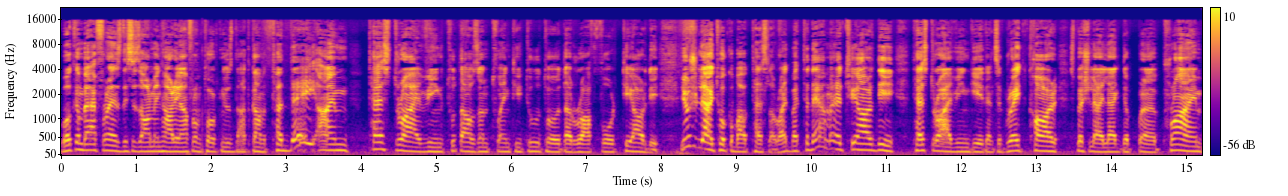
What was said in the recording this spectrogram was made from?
Welcome back friends, this is Armen Hareyan from TorqueNews.com. Today I'm test driving 2022 Toyota RAV4 TRD. Usually I talk about Tesla, right? But today I'm in a TRD test driving it. And it's a great car, especially I like the uh, Prime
